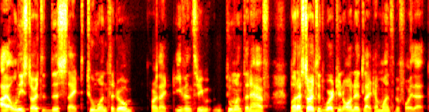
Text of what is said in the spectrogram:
I only started this like two months ago, or like even three, two months and a half. But I started working on it like a month before that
